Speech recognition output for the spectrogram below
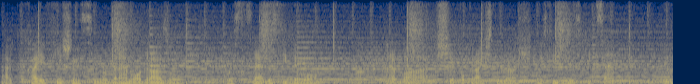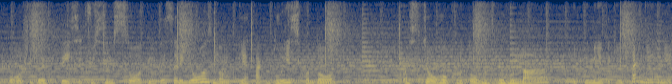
Так, high efficiency ми беремо одразу. Ось це дослідимо. А, треба ще покращити наш дослідницький центр. Він коштує 1700. Ну ти серйозно? Я так близько до ось цього крутого двигуна, і ти мені такий, та ні, ні,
